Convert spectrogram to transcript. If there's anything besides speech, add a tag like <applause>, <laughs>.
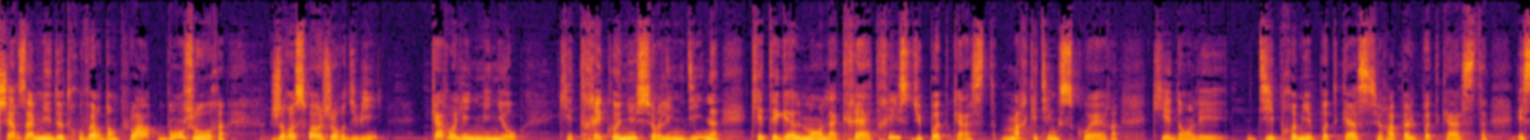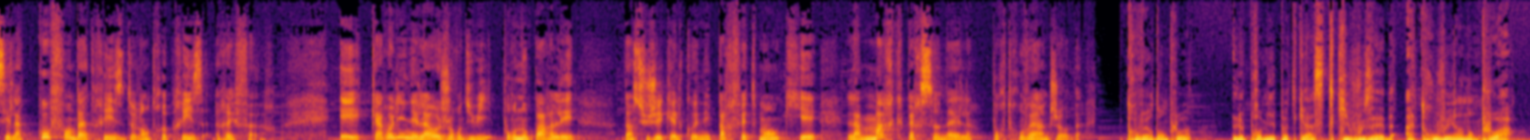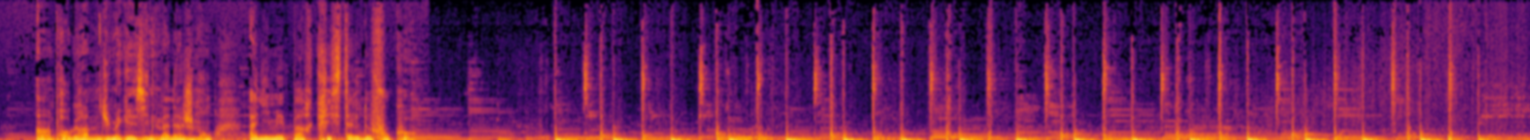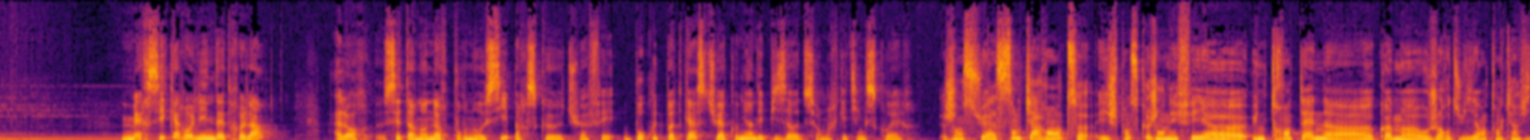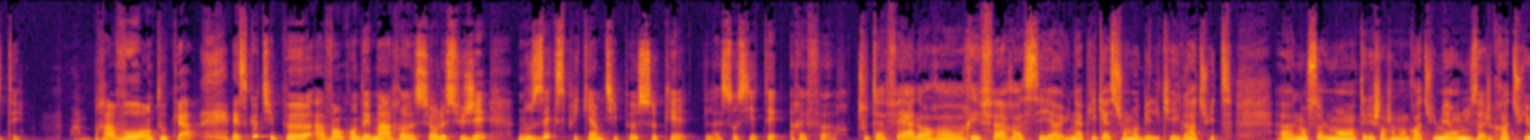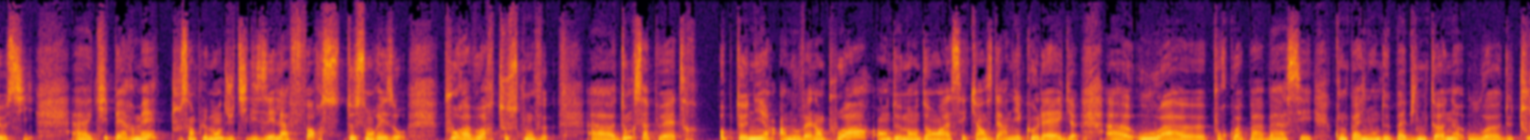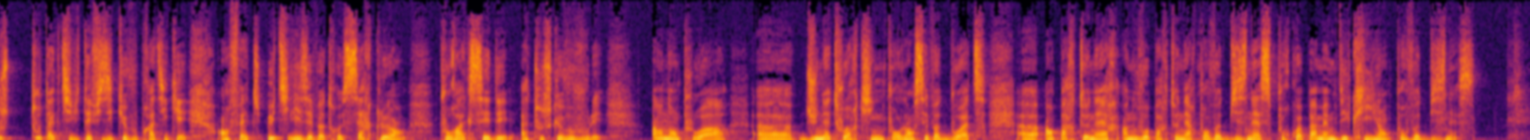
Chers amis de Trouveurs d'emploi, bonjour. Je reçois aujourd'hui Caroline Mignot, qui est très connue sur LinkedIn, qui est également la créatrice du podcast Marketing Square, qui est dans les dix premiers podcasts sur Apple Podcast, et c'est la cofondatrice de l'entreprise Refer. Et Caroline est là aujourd'hui pour nous parler d'un sujet qu'elle connaît parfaitement, qui est la marque personnelle pour trouver un job. Trouveur d'emploi, le premier podcast qui vous aide à trouver un emploi. Un programme du magazine Management animé par Christelle Defoucault. Merci Caroline d'être là. Alors, c'est un honneur pour nous aussi parce que tu as fait beaucoup de podcasts. Tu as combien d'épisodes sur Marketing Square? J'en suis à 140 et je pense que j'en ai fait euh, une trentaine euh, comme euh, aujourd'hui en tant qu'invité. Bravo en tout cas. Est-ce que tu peux, avant qu'on démarre sur le sujet, nous expliquer un petit peu ce qu'est la société Refer? Tout à fait. Alors Refer, c'est une application mobile qui est gratuite, non seulement en téléchargement gratuit, mais en usage gratuit aussi, qui permet tout simplement d'utiliser la force de son réseau pour avoir tout ce qu'on veut. donc ça peut être obtenir un nouvel emploi en demandant à ses 15 derniers collègues euh, ou à, euh, pourquoi pas, bah, ses compagnons de badminton ou euh, de toute activité physique que vous pratiquez. En fait, utilisez votre cercle 1 pour accéder à tout ce que vous voulez un emploi, du networking pour lancer votre boîte, un partenaire, un nouveau partenaire pour votre business, pourquoi pas même des clients pour votre business.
